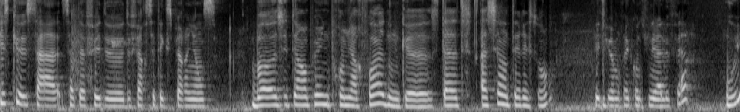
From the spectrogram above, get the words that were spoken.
Qu'est-ce que ça ça t'a fait de, de faire cette expérience Bah c'était un peu une première fois donc euh, c'était assez intéressant. Et tu aimerais continuer à le faire? Oui,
